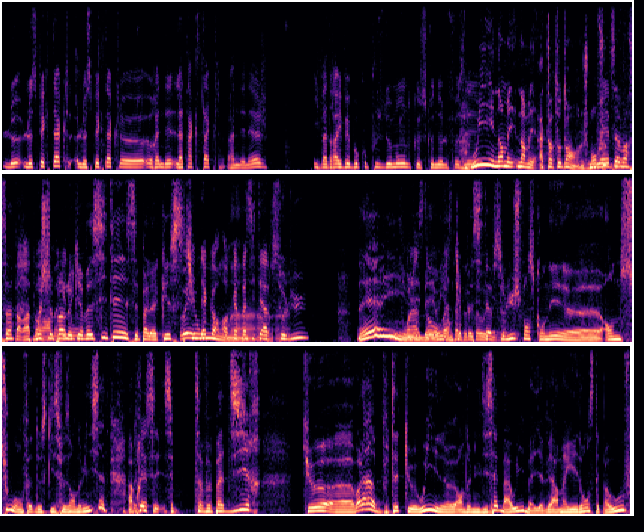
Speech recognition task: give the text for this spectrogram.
Le, le spectacle, le spectacle, euh, l'attractacle Reine des Neiges, il va driver beaucoup plus de monde que ce que ne le faisait. Oui, non mais non mais attends attends, je m'en fous de savoir ça. Par rapport Moi, je te parle de capacité, c'est pas la question. Oui, d'accord. En capacité Euh, absolue, Eh oui, Pour l'instant, oui, en capacité absolue, je pense qu'on est euh, en dessous en fait de ce qui se faisait en 2017. Après, c'est- ça veut pas dire que euh, voilà, peut-être que oui, euh, en 2017, bah oui, bah il y avait Armageddon, c'était pas ouf.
